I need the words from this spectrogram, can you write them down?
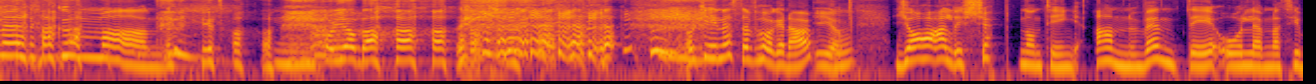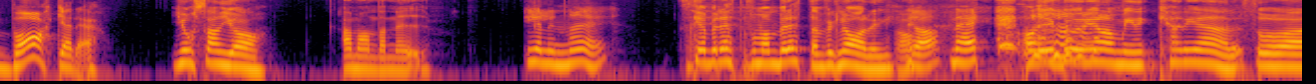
men gumman. Och jag bara Okej nästa fråga då. Ja. Jag har aldrig köpt någonting, använt det och lämnat tillbaka det. Jossan ja. Amanda, nej. Elin nej. Ska jag berätta, får man berätta en förklaring? Ja. Nej. Ja, I början av min karriär så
